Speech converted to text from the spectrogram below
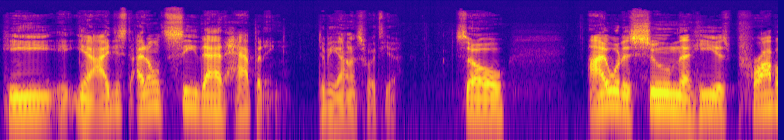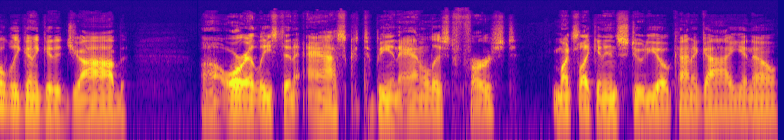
he yeah, I just I don't see that happening to be honest with you. So I would assume that he is probably going to get a job uh, or at least an ask to be an analyst first, much like an in studio kind of guy, you know.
